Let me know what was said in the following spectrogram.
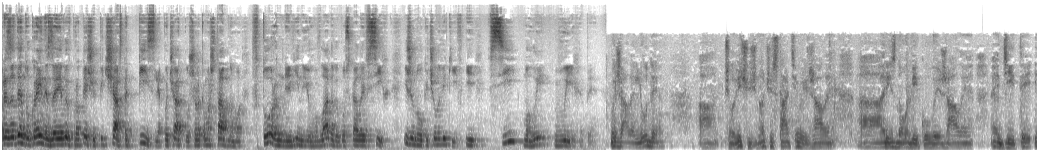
Президент України заявив про те, що під час та після початку широкомасштабного вторгнення він і його влада випускали всіх і жінок, і чоловіків, і всі могли виїхати. Виїжджали люди чоловічої, жіночої статі, виїжджали різного віку, виїжджали е, діти. І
